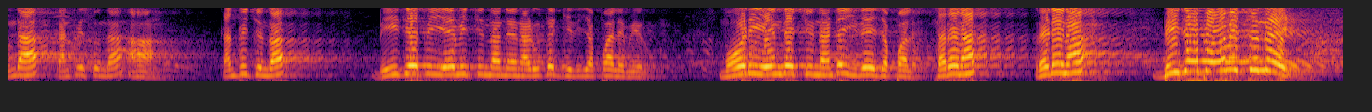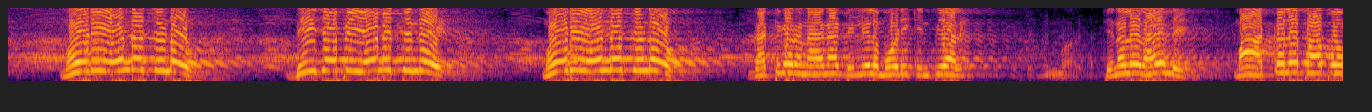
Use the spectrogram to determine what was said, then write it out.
ఉందా? కనిపిస్తుందా? కనిపించిందా? బీజేపీ ఏమిచ్చిందని నేను అడిగితే ఇది చెప్పాలి మీరు. మోడీ ఏం తెచ్చిండంటే ఇదే చెప్పాలి. సరేనా? రెడీనా? బీజేపీ ఏమిచ్చింది? మోడీ ఏం తెచ్చిండు? బీజేపీ ఏమిచ్చింది? మోడీ ఏం తెచ్చిండు? గట్టిగా నాయన ఢిల్లీలో మోడీకి వినిపించాలి తినలేదు అయింది మా అక్కలే పాపం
